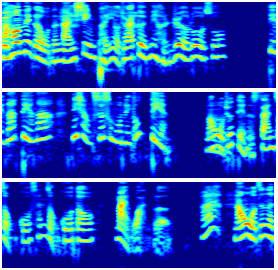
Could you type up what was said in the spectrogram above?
然后那个我的男性朋友就在对面很热络的说：“点啊点啊，你想吃什么你都点。”然后我就点了三种锅，三种锅都卖完了。啊，然后我真的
